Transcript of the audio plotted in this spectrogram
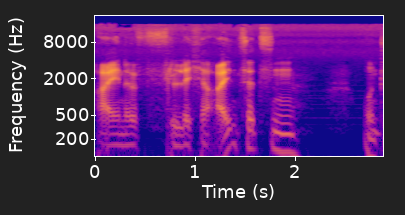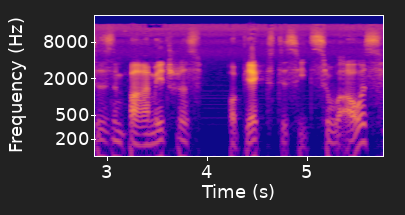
eine Fläche einsetzen und das ist ein parametrisches Objekt, das sieht so aus.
